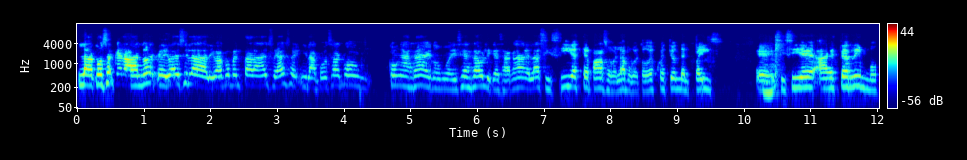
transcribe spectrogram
La cosa que, la, no, que iba a decir, la, le iba a comentar a Alfe, Alfe, y la cosa con, con Arrae, como dice Raúl, y que saca, ¿verdad? Si sigue este paso, ¿verdad? Porque todo es cuestión del pace. Eh, si sigue a este ritmo,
